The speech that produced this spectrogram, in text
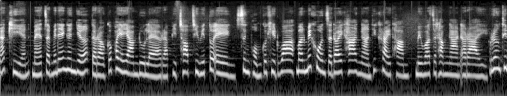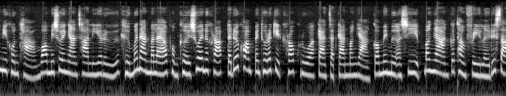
นักเขียน แม้จะไม่ได้เงินเยอะ แต่เราก็พยายามดูแลรับผิดชอบชีวิตตัวเอง ซึ่งผมก็คิดว่ามันไม่ควรจะด้อยค่างานที่ใครทำไม่ว่าจะทำงานอะไร เรื่องที่มีคนถามว่าไม่ช่วยงานชาลีหรือ คือเมื่อนานมาแล้วผมเคยช่วยนะครับ แต่ด้วยความเป็นธุรกิจครอบครัว การจัดการบางอย่างก็ไม่มืออาชีพ บางงานก็ทำฟรีเลยด้วยซ้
